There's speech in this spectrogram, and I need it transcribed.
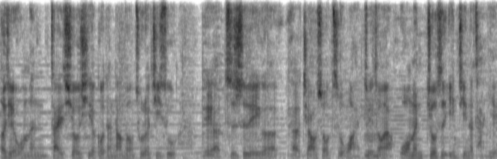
而且我们在休息的过程当中，除了技术的呃知识的一个呃教授之外，最重要，我们就是引进了产业，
